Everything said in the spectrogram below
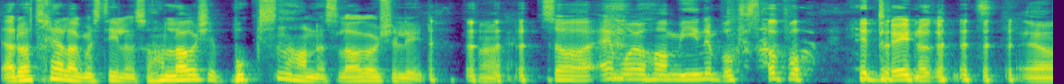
Ja, du har tre lag med stillongs, så han lager ikke buksene hans lager jo ikke lyd. Nei. Så jeg må jo ha mine bukser på døgnet rundt. Ja.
